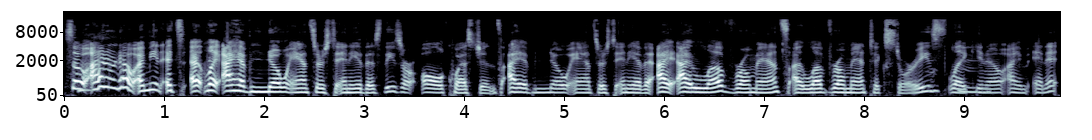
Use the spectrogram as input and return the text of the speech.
so i don't know. I mean it's uh, like i have no answers to any of this. These are all questions. I have no answers to any of it. I i love romance. I love romantic stories. Mm-hmm. like you know i'm in it.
